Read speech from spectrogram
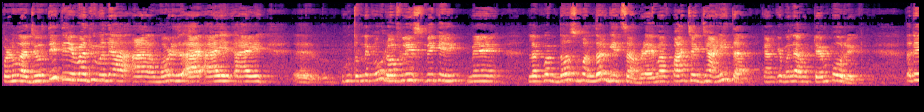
પણ હું આ જોતી હતી એમાંથી મને આ મળ્યું આઈ આઈ હું તમને કહું રફલી સ્પીકિંગ મેં લગભગ દસ પંદર ગીત સાંભળ્યા એમાં પાંચ એક જાણીતા કારણ કે મને આમ ટેમ્પો રહે અને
